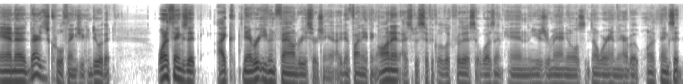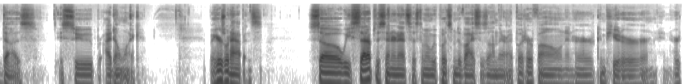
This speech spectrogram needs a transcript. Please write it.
And uh, there's cool things you can do with it. One of the things that I never even found researching it. I didn't find anything on it. I specifically looked for this. It wasn't in the user manuals, nowhere in there. But one of the things it does is super, I don't like. But here's what happens. So we set up this internet system and we put some devices on there. I put her phone and her computer and her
